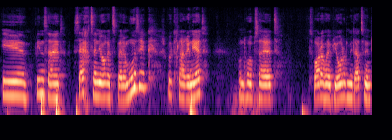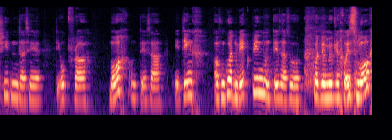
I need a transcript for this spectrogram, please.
Ich bin seit 16 Jahren jetzt bei der Musik, spiele Klarinett und habe seit zweieinhalb Jahren mich dazu entschieden, dass ich die Obfrau mache und das auch, ich denke, auf einem guten Weg bin und das auch so gut wie möglich alles mache.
